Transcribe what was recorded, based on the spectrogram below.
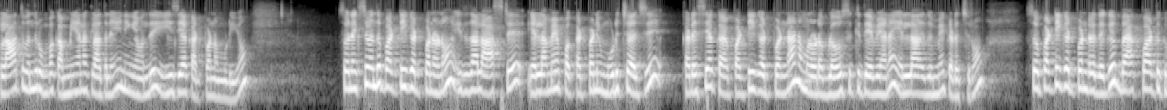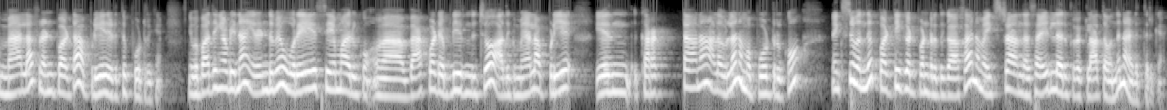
கிளாத் வந்து ரொம்ப கம்மியான கிளாத்லேயும் நீங்கள் வந்து ஈஸியாக கட் பண்ண முடியும். ஸோ நெக்ஸ்ட்டு வந்து பட்டி கட் பண்ணணும். இதுதான் லாஸ்ட்டு எல்லாமே இப்போ கட் பண்ணி முடிச்சாச்சு. கடைசியாக க பட்டி கட் பண்ணால் நம்மளோட ப்ளவுஸுக்கு தேவையான எல்லா இதுவுமே கிடச்சிரும். ஸோ பட்டி கட் பண்ணுறதுக்கு பேக் பார்ட்டுக்கு மேலே ஃப்ரண்ட் பார்ட்டை அப்படியே எடுத்து போட்டிருக்கேன். இப்போ பார்த்தீங்க அப்படின்னா ரெண்டுமே ஒரே சேமாக இருக்கும். பேக் பார்ட் எப்படி இருந்துச்சோ அதுக்கு மேலே அப்படியே எந் கரெக்டான அளவில் நம்ம போட்டிருக்கோம். நெக்ஸ்ட்டு வந்து பட்டி கட் பண்ணுறதுக்காக நம்ம எக்ஸ்ட்ரா அந்த சைடில் இருக்கிற கிளாத்தை வந்து நான் எடுத்திருக்கேன்.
